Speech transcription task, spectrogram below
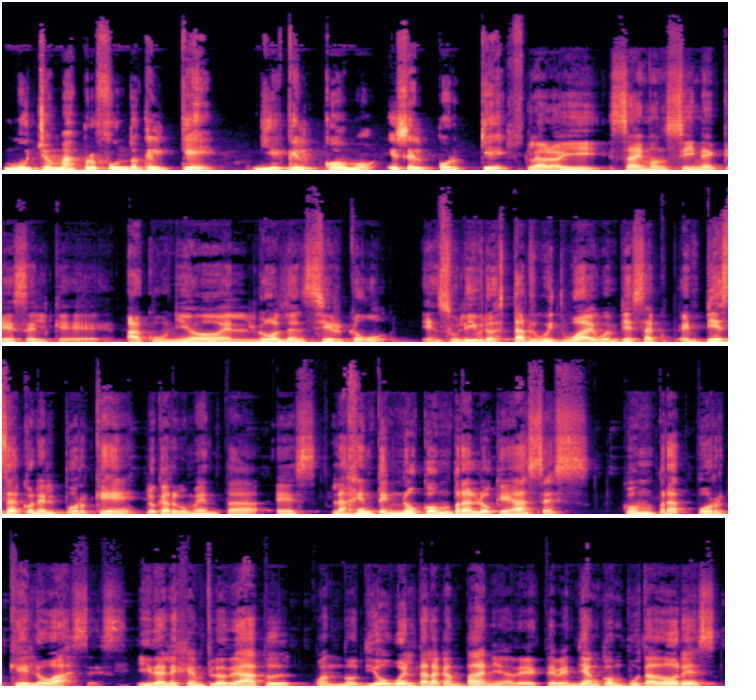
Mucho más profundo que el qué y que el cómo, es el por qué. Claro, ahí Simon Sinek, que es el que acuñó el Golden Circle, en su libro Start with Why, o empieza, empieza con el por qué, lo que argumenta es la gente no compra lo que haces, compra por qué lo haces. Y da el ejemplo de Apple cuando dio vuelta a la campaña de te vendían computadores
